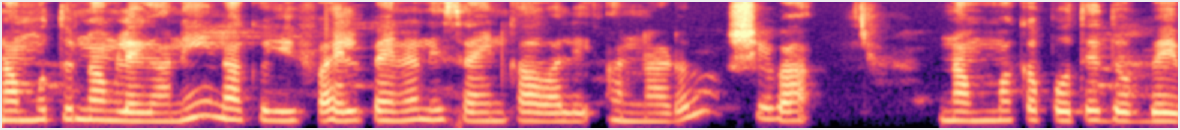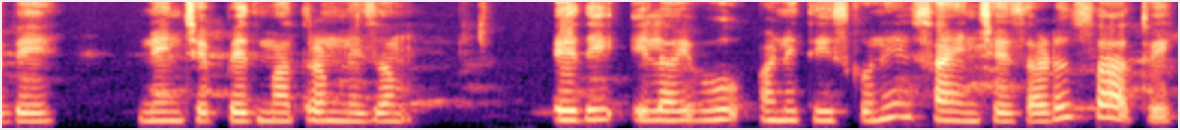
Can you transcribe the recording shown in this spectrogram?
నమ్ముతున్నాంలే కానీ నాకు ఈ ఫైల్ పైన నీ సైన్ కావాలి అన్నాడు శివ. నమ్మకపోతే దొబ్బేబే. నేను చెప్పేది మాత్రం నిజం. ఏది ఇలా ఇవ్వు అని తీసుకొని సైన్ చేశాడు సాత్విక్.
